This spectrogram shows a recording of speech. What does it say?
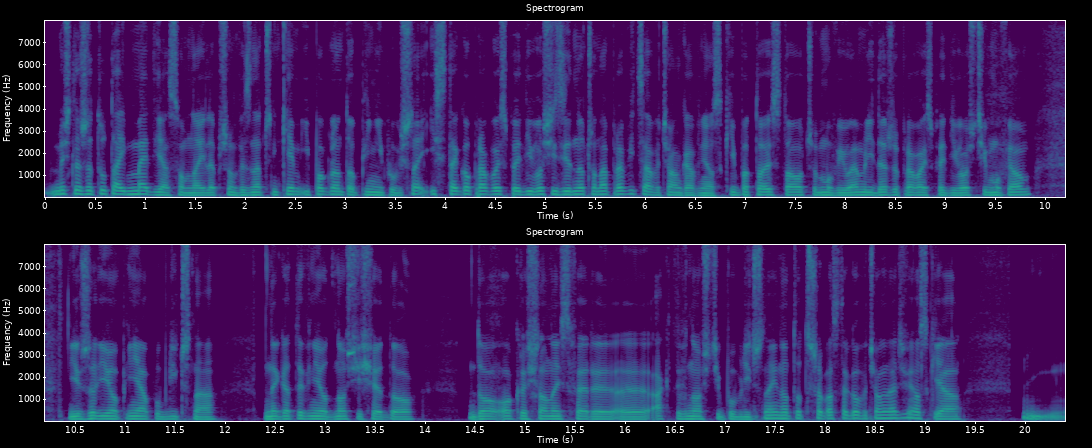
Myślę, że tutaj media są najlepszym wyznacznikiem i pogląd opinii publicznej i z tego Prawo i Sprawiedliwość i Zjednoczona Prawica wyciąga wnioski, bo to jest to, o czym mówiłem. Liderzy Prawa i Sprawiedliwości mówią, jeżeli opinia publiczna negatywnie odnosi się do do określonej sfery e, aktywności publicznej, no to trzeba z tego wyciągnąć wnioski, a mm,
